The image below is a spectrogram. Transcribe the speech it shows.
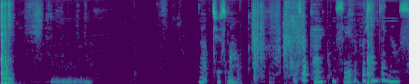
Hmm. Not too small. It's okay. I'll save it for something else.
